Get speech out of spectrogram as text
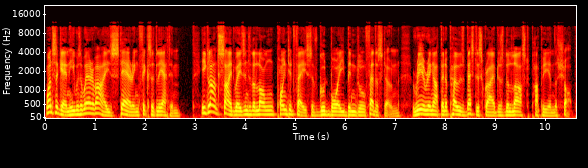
Once again he was aware of eyes staring fixedly at him. He glanced sideways into the long, pointed face of good boy Bindle Featherstone, rearing up in a pose best described as the last puppy in the shop.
